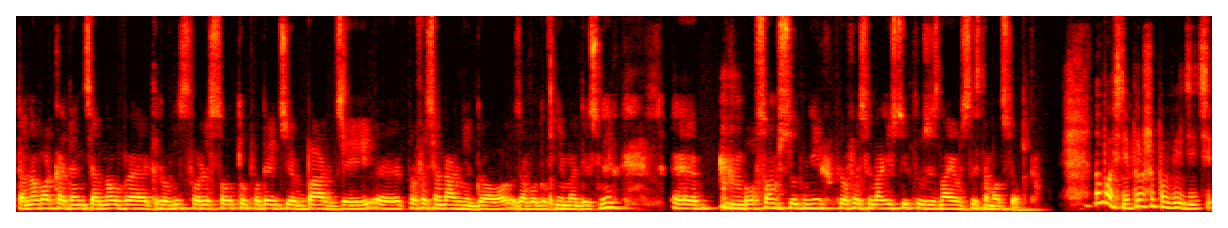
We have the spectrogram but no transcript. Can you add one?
ta nowa kadencja, nowe kierownictwo resortu podejdzie bardziej profesjonalnie do zawodów niemedycznych, bo są wśród nich profesjonaliści, którzy znają system od środka. No właśnie, proszę powiedzieć,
